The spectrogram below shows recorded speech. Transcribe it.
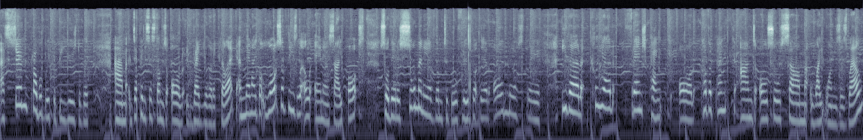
assume probably could be used with um, dipping systems or regular acrylic. And then I got lots of these little NSI pots. So there is so many of them to go through, but they're all mostly either clear, French pink or covered pink and also some white ones as well.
